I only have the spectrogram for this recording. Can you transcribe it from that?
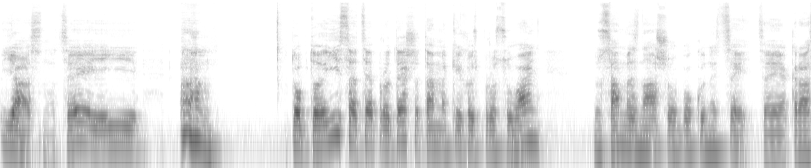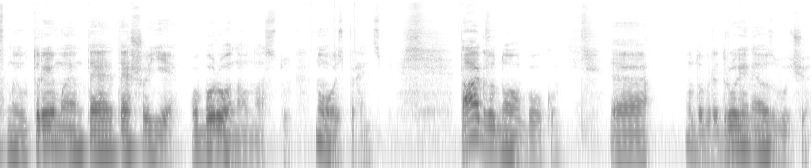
ясно, це її. Тобто Іса це про те, що там якихось просувань, ну, саме з нашого боку, не цей. Це якраз ми утримуємо те, те, що є. Оборона у нас тут. Ну, ось, в принципі. Так, з одного боку. Е, ну, добре, другий не озвучую.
